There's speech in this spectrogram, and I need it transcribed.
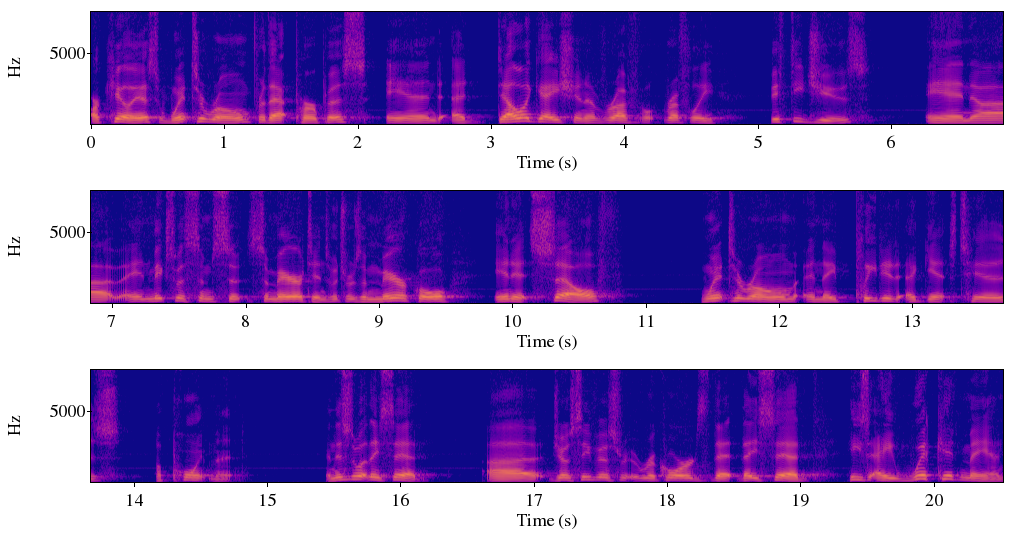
Archelaus went to Rome for that purpose, and a delegation of rough, roughly 50 Jews and, uh, and mixed with some Samaritans, which was a miracle in itself, went to Rome and they pleaded against his appointment. And this is what they said. Uh, Josephus records that they said, He's a wicked man,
